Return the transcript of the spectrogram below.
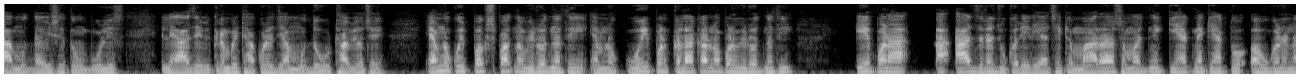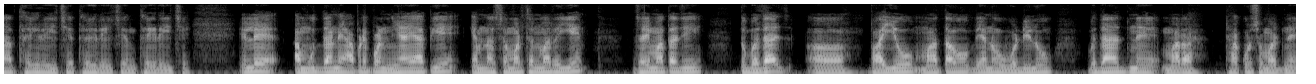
આ મુદ્દા વિશે તો હું બોલીશ. એટલે આજે વિક્રમભાઈ ઠાકોરે જે આ મુદ્દો ઉઠાવ્યો છે, એમનો કોઈ પક્ષપાતનો વિરોધ નથી, એમનો કોઈ પણ કલાકારનો પણ વિરોધ નથી. એ પણ આ આ જ રજૂ કરી રહ્યા છે કે મારા સમાજની ક્યાંક ને ક્યાંક તો અવગણના થઈ રહી છે, થઈ રહી છે થઈ રહી છે. એટલે આ મુદ્દાને આપણે પણ ન્યાય આપીએ, એમના સમર્થનમાં રહીએ. જય માતાજી. તો બધા જ ભાઈઓ, માતાઓ, બહેનો, વડીલો બધા જ ને મારા ઠાકોર સમાજને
